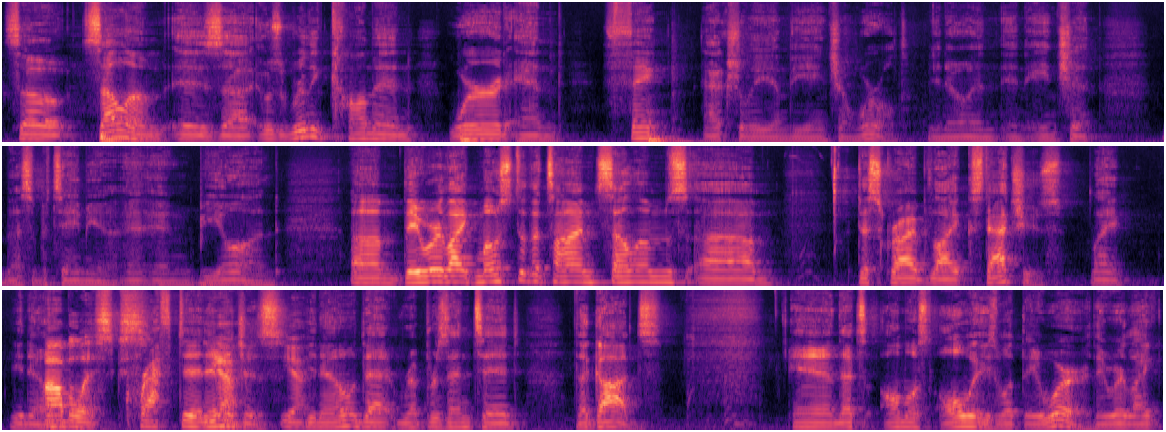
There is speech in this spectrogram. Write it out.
So Tselem is uh, it was a really common word and thing actually in the ancient world. You know, in, in ancient Mesopotamia and, and beyond. Um, they were like most of the time Tselems um, described like statues, like you know Obelisks. crafted Yeah, images, yeah. you know, that represented the gods. And that's almost always what they were. They were like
